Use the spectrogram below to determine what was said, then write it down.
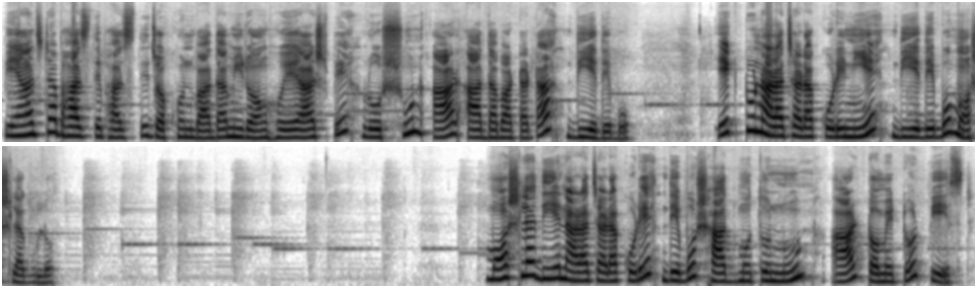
পেঁয়াজটা ভাজতে ভাজতে যখন বাদামি রং হয়ে আসবে, রসুন আর আদা বাটাটা দিয়ে দেব। একটু নাড়াচাড়া করে নিয়ে দিয়ে দেব মশলাগুলো। মশলা দিয়ে নাড়াচাড়া করে দেব স্বাদ মতো নুন আর টমেটোর পেস্ট।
